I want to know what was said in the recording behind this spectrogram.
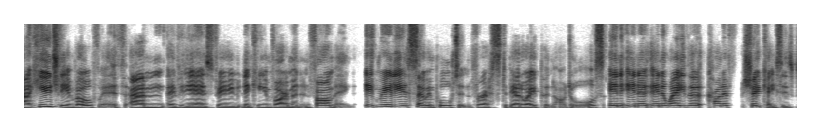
uh, hugely involved with um, over the years through linking environment and farming. It really is so important for us to be able to open our doors in in a in a way that kind of showcases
